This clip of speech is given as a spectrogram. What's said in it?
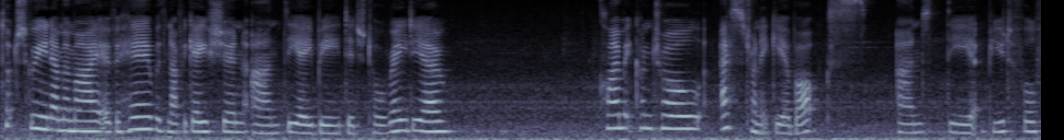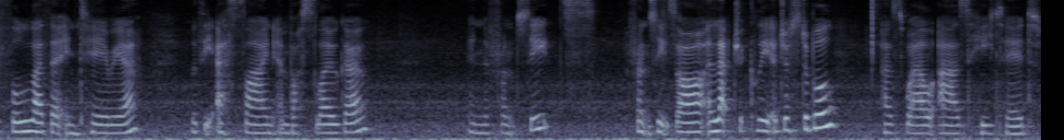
touchscreen MMI over here with navigation and DAB digital radio, climate control, S-tronic gearbox, and the beautiful full leather interior with the S-Line embossed logo in the front seats. Front seats are electrically adjustable as well as heated.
